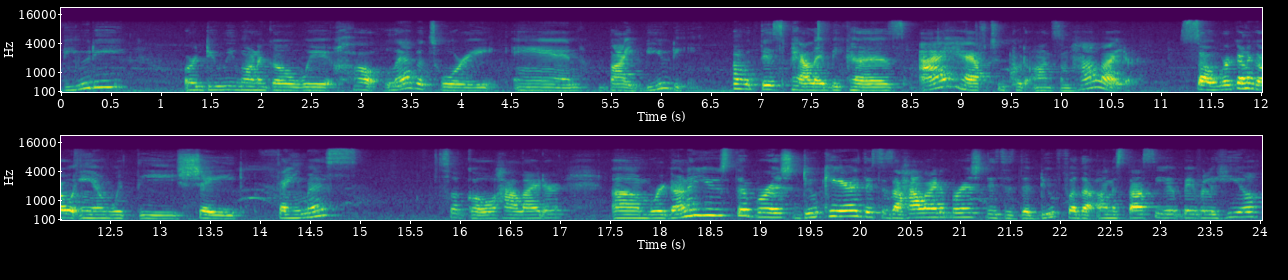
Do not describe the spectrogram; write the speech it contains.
Beauty? Or do we want to go with Halt Laboratory and Bite Beauty? with this palette because I have to put on some highlighter. So we're going to go in with the shade Famous. It's a gold highlighter. Um, we're going to use the brush Do Care. This is a highlighter brush. This is the dupe for the Anastasia Beverly Hill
